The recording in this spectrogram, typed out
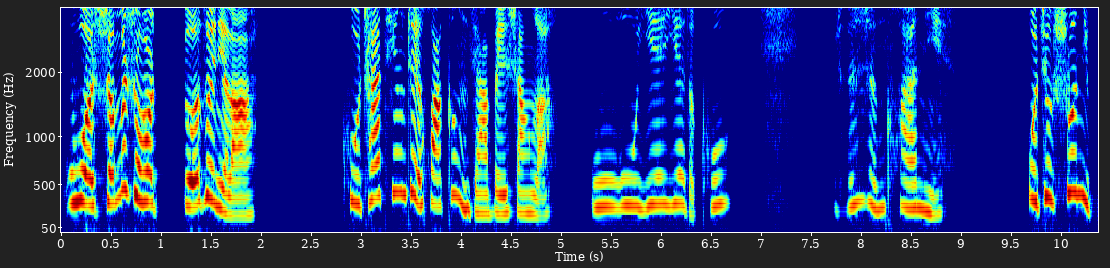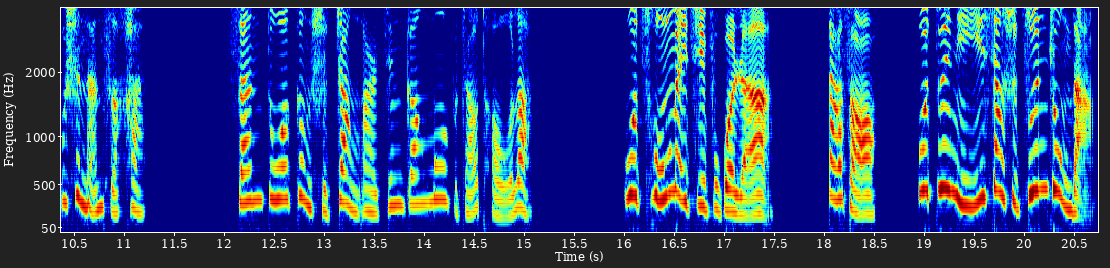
我什么时候得罪你了？苦茶听这话更加悲伤了，呜呜咽咽的哭。人人夸你，我就说你不是男子汉。三多更是丈二金刚摸不着头了。我从没欺负过人，大嫂，我对你一向是尊重的。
